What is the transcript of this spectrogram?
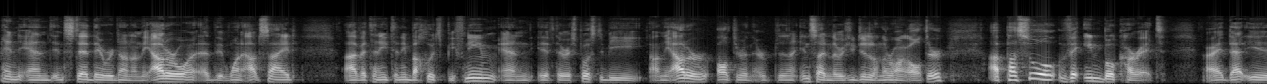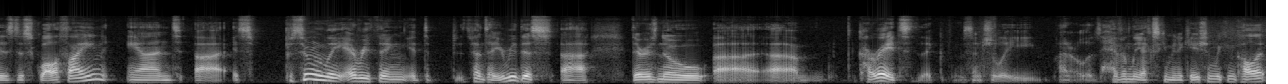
and and instead they were done on the outer one, the one outside. Vetanitanim bachutz bifnim, and if they were supposed to be on the outer altar and they're inside, in other words, you did it on the wrong altar. Pasul ve'inbo karet. All right, that is disqualifying, and uh, it's presumably everything. It depends how you read this. Uh, there is no uh, um, karet, like essentially, I don't know, heavenly excommunication, we can call it.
